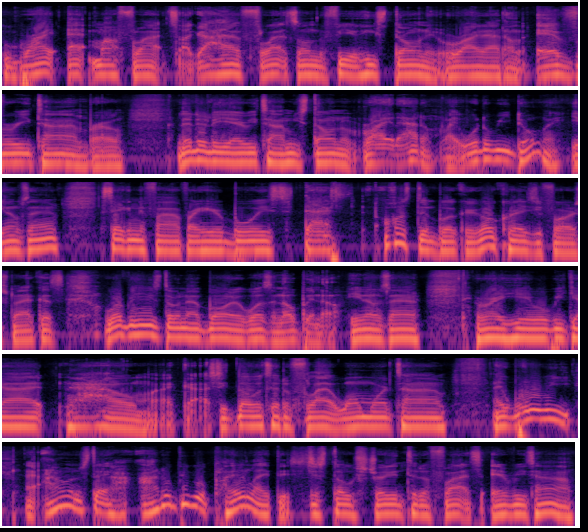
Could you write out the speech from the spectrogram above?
right at my flats. Like I have flats on the field. He's throwing it right at him every time, bro. Literally every time he's throwing it right at him. Like what are we doing? You know what I'm saying? Second and five right here, boys. That's Austin Booker. Go crazy for us, man. Cause wherever he's throwing that ball, it wasn't open though. You know what I'm saying? Right here, what we got. Oh my gosh. He throw it to the flat one more time. Like what do we like, I don't understand. How do people play like this? Just throw straight into the every time.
